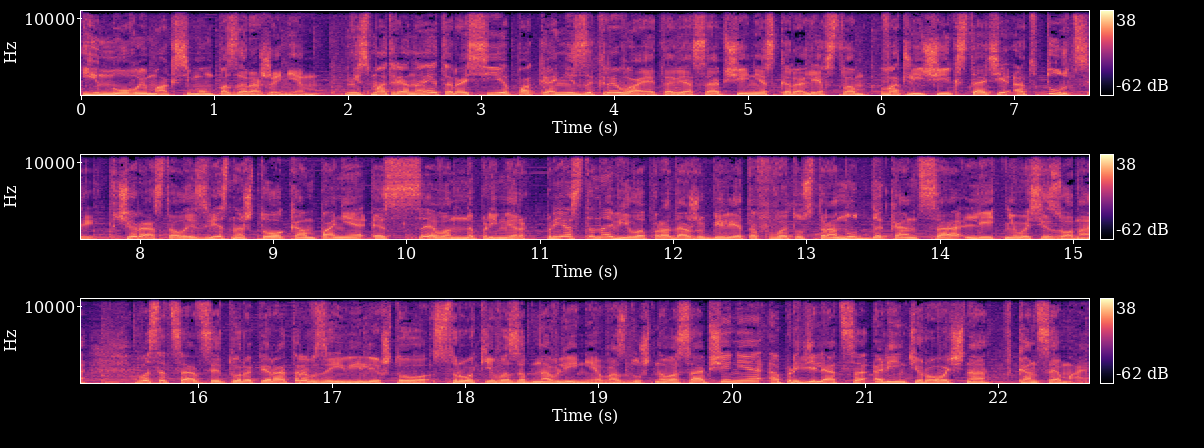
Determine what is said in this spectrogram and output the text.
и новый максимум по заражениям. Несмотря на это, Россия пока не закрывает авиасообщение с королевством. В отличие, кстати, от Турции. Вчера стало известно, что компания S7, например, приостановила продажу билетов в эту страну до конца летнего сезона. В ассоциации туроператоров заявили, что сроки возобновления воздушного сообщения определятся ориентировочно в конце мая.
